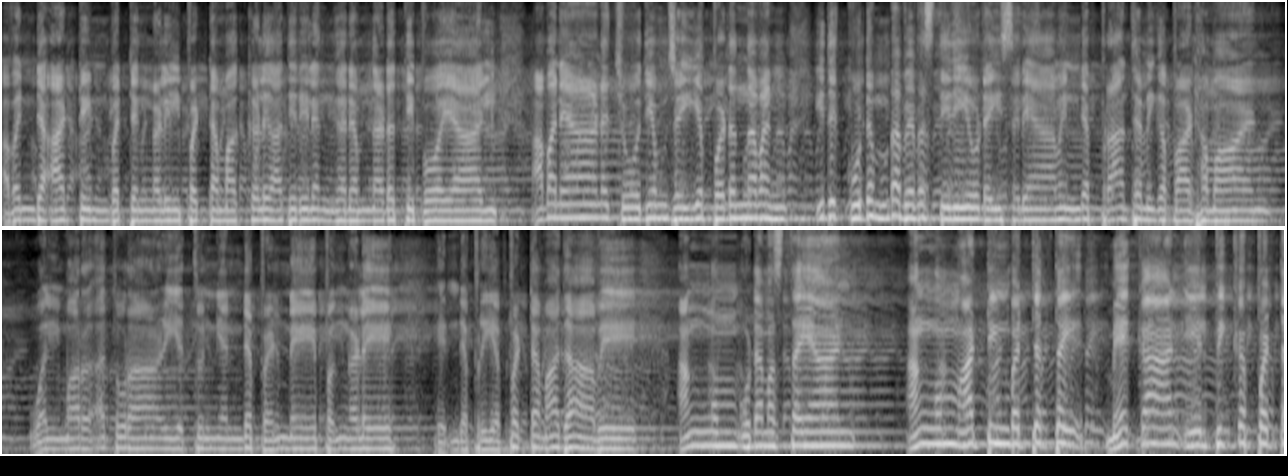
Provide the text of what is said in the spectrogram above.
അവന്റെ ആട്ടിൻപറ്റങ്ങളിൽപ്പെട്ട മക്കൾ അതിരിലംഘനം നടത്തിപ്പോയാൽ അവനാണ് ചോദ്യം ചെയ്യപ്പെടുന്നവൻ. ഇത് കുടുംബ വ്യവസ്ഥിതിയുടെ ഇസ്ലാമിന്റെ പ്രാഥമിക പാഠമാണ്. റാഴിയത്തുൻ എന്റെ പെണ്ണേ പെങ്ങളെ എന്റെ പ്രിയപ്പെട്ട മാതാവേ അങ്ങും ഉടമസ്ഥയാൻ അങ്ങും ആട്ടിൻപറ്റത്തെ മേക്കാൻ ഏൽപ്പിക്കപ്പെട്ട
